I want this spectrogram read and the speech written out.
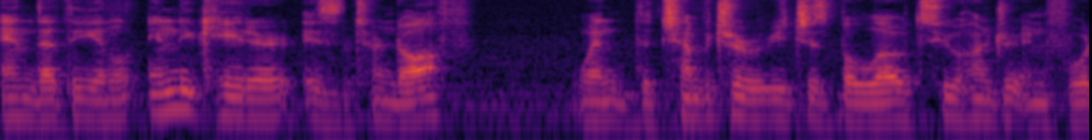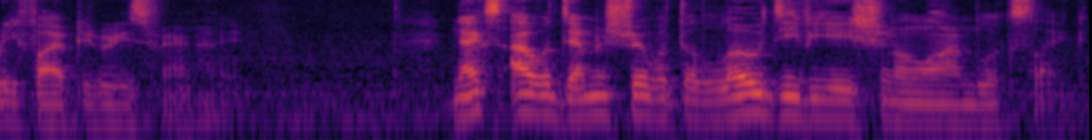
And that the indicator is turned off when the temperature reaches below 245 degrees Fahrenheit. Next, I will demonstrate what the low deviation alarm looks like.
